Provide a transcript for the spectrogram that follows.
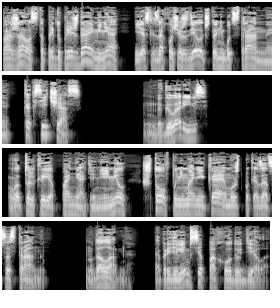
пожалуйста, предупреждай меня, если захочешь сделать что-нибудь странное, как сейчас. Договорились. Вот только я понятия не имел, что в понимании Кая может показаться странным. Ну да ладно. Определимся по ходу дела.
